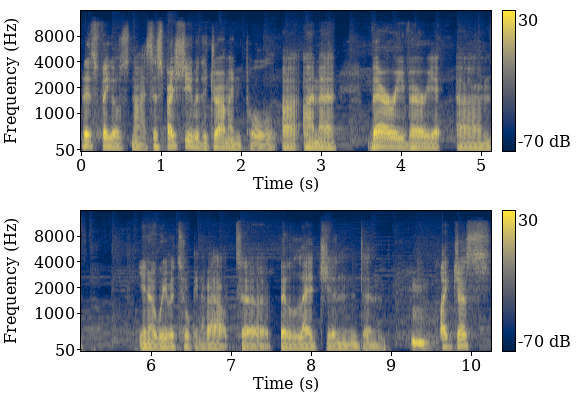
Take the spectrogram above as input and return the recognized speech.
this feels nice, especially with the drumming pool. Uh, I'm a very, very um, you know we were talking about uh, bill legend and Mm. like just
